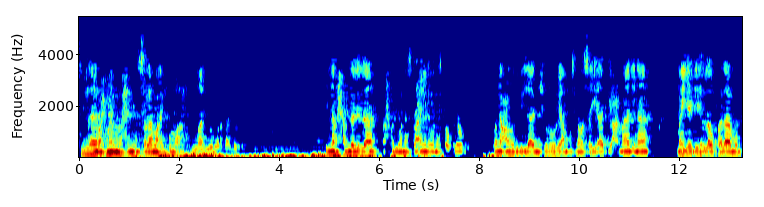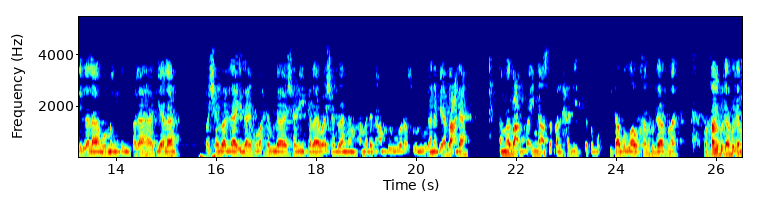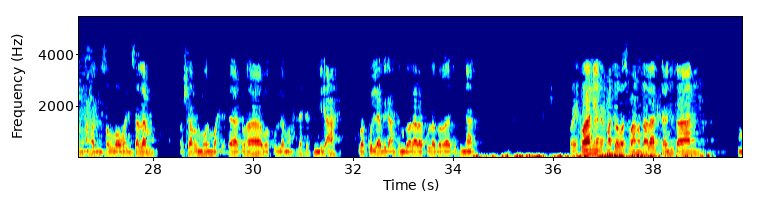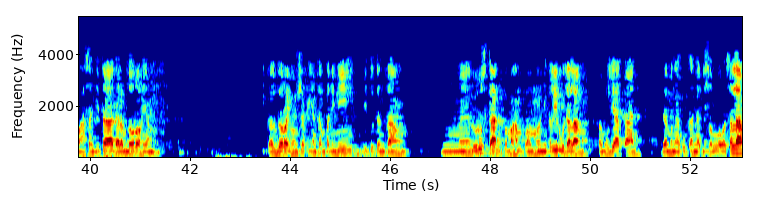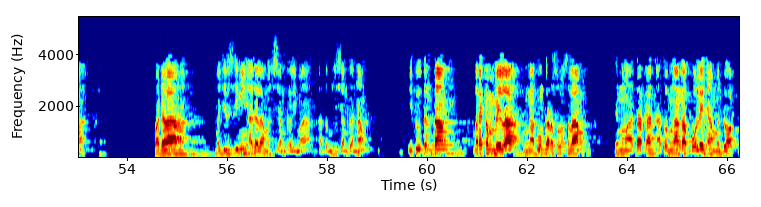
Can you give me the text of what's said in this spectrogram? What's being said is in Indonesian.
بسم الله الرحمن الرحيم السلام عليكم ورحمة الله وبركاته إن الحمد لله نحمده ونستعينه ونستغفره ونعوذ بالله من شرور أنفسنا وسيئات أعمالنا من يهده الله فلا مضل له ومن يضلل فلا هادي له وأشهد أن لا إله إلا وحده لا شريك له وأشهد أن محمدا عبده ورسوله لا نبي بعده أما بعد فإن أصدق الحديث كتاب الله وخير هدى وخير هدى هدى محمد صلى الله عليه وسلم وشر الأمور محدثاتها وكل محدثة بدعة وكل بدعة ضلالة وكل ضلالة في النار Para ikhwan yang dirahmati Allah Subhanahu wa taala, kita lanjutkan pembahasan kita dalam doroh yang dalam doroh Imam Syafi'i yang keempat ini itu tentang meluruskan pemahaman-pemahaman yang keliru dalam memuliakan dan mengagungkan Nabi Shallallahu Alaihi Wasallam. Pada majelis ini adalah majelis yang kelima atau majelis yang keenam. Itu tentang mereka membela, mengagungkan Rasulullah SAW dengan mengatakan atau menganggap bolehnya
